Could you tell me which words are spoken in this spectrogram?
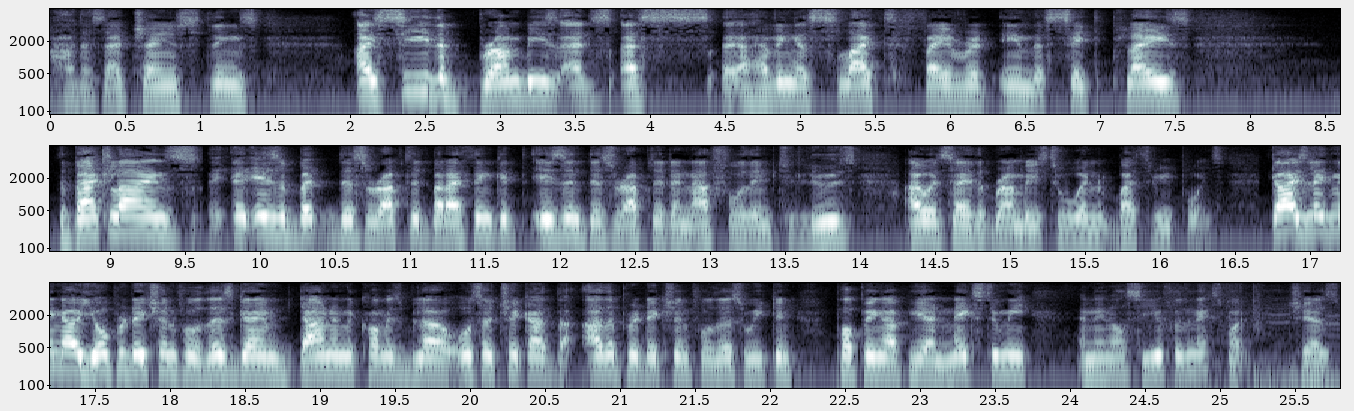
How does that change things? I see the Brumbies as, as uh, having a slight favourite in the set plays. The backlines, it is a bit disrupted, but I think it isn't disrupted enough for them to lose. I would say the Brumbies to win by three points. Guys, let me know your prediction for this game down in the comments below. Also, check out the other prediction for this weekend popping up here next to me. And then I'll see you for the next one. Cheers.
